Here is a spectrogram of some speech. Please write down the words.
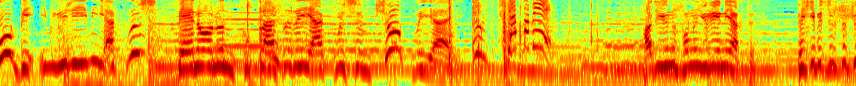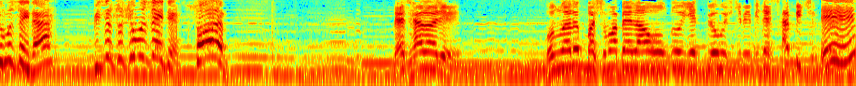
O benim yüreğimi yakmış. Ben onun kuklasını yakmışım. Çok mu yani? Yapma be. Hadi Yunus onun yüreğini yaktın. Peki bizim suçumuz neydi ha? Bizim suçumuz neydi? Sorarım. Beter Ali. Bunların başıma bela olduğu yetmiyormuş gibi bir de sen mi çıktın? Ee?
